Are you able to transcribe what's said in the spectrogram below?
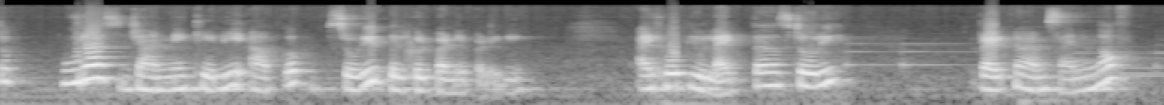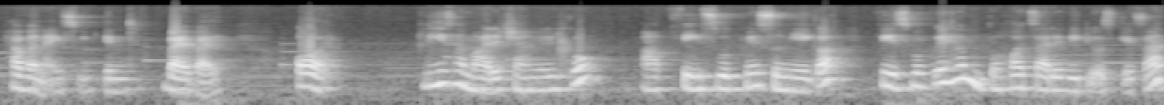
तो पूरा जानने के लिए आपको स्टोरी बिल्कुल पढ़नी पड़ेगी। I hope you like the story right now I am signing off have a nice weekend bye bye और प्लीज़ हमारे चैनल को आप फेसबुक में सुनिएगा। फेसबुक पे हम बहुत सारे वीडियोस के साथ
